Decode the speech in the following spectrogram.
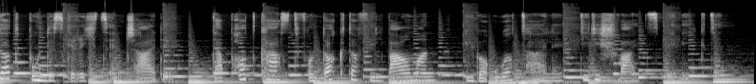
100 Bundesgerichtsentscheide. Der Podcast von Dr. Phil Baumann über Urteile, die die Schweiz bewegten.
